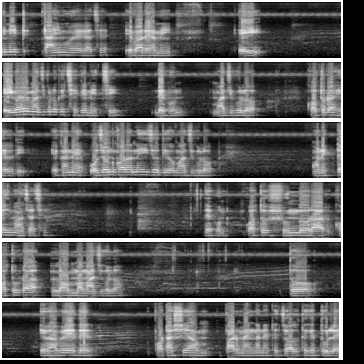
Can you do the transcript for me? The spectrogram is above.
মিনিট টাইম হয়ে গেছে, এবারে আমি এই, এইভাবে মাছগুলোকে ছেঁকে নিচ্ছি। দেখুন, মাছগুলো কতটা হেলদি এখানে ওজন করা নেই যদিও মাছগুলো, অনেকটাই মাছ আছে। দেখুন, কত সুন্দর আর কতটা লম্বা মাছগুলো। তো এভাবে এদের পটাশিয়াম পারম্যাঙ্গানেটের জল থেকে তুলে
